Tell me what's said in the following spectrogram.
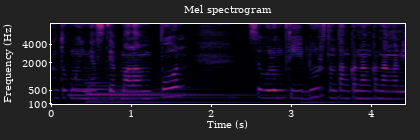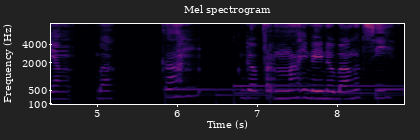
untuk mengingat setiap malam pun sebelum tidur tentang kenang-kenangan yang bahkan gak pernah indah-indah banget sih.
